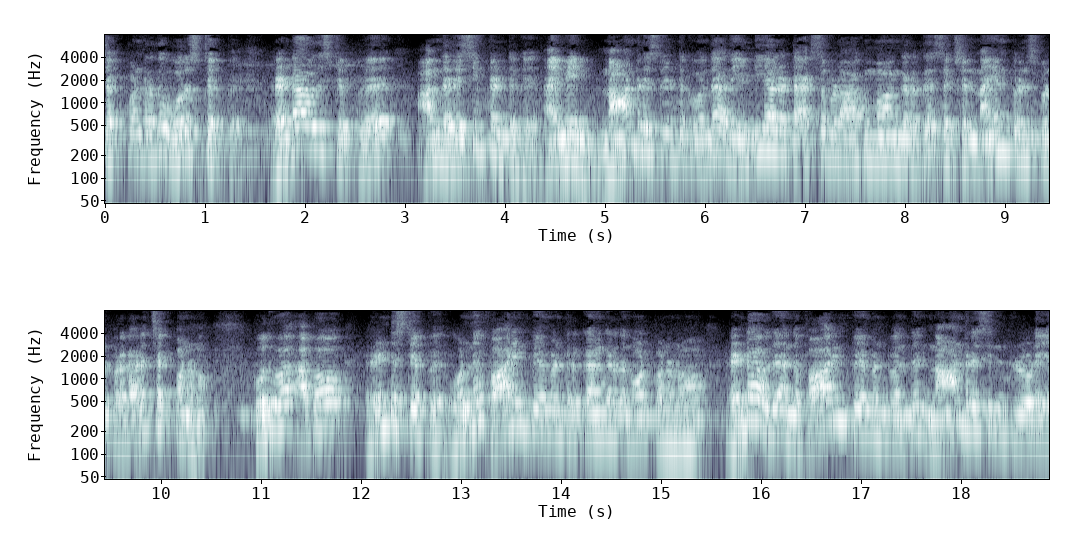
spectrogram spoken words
செக் பண்ணுறது ஒரு ஸ்டெப்பு ரெண்டாவது ஸ்டெப்பு அந்த ரெசிப்டண்ட்டுக்கு ஐ மீன் நான் ரெசிடென்ட்டுக்கு வந்து அது இந்தியாவில் டாக்ஸபிள் ஆகுமாங்கிறது செக்ஷன் நைன் பிரின்சிபல் பிரகாரம் செக் பண்ணணும். பொதுவாக அப்போ ரெண்டு ஸ்டெப்பு ஒன்று ஃபாரின் பேமெண்ட் இருக்காங்கிறத நோட் பண்ணணும். ரெண்டாவது அந்த ஃபாரின் பேமெண்ட் வந்து நான் ரெசிடென்ட்டுடைய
